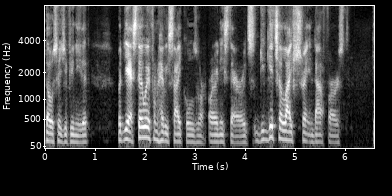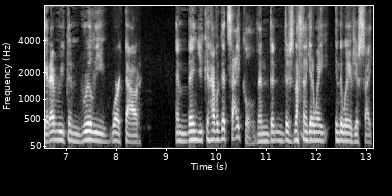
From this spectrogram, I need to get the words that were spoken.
dosage if you need it. But yeah, stay away from heavy cycles or, or any steroids. Get your life straightened out first. Get everything really worked out. And then you can have a good cycle. Then, then there's nothing to get away in the way of your cycle.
